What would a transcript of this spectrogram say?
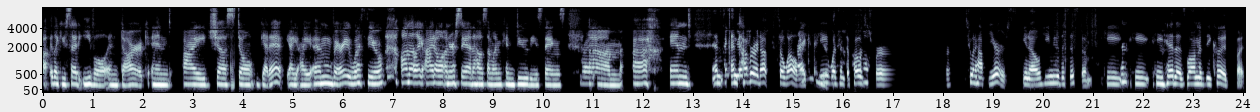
uh, like you said, evil and dark. And I just don't get it. I, I am very with you on that. Like, I don't understand how someone can do these things. Right. Um, uh, and, and, and cover it up so well. Right? Like he wasn't deposed for two and a half years. You know, he knew the system. He he he hid as long as he could, but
